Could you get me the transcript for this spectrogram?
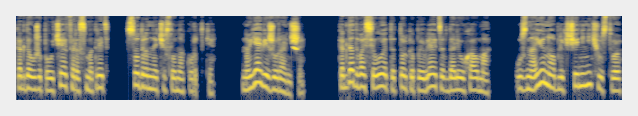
когда уже получается рассмотреть содранное число на куртке. Но я вижу раньше. Когда два силуэта только появляются вдали у холма. Узнаю, но облегчения не чувствую,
